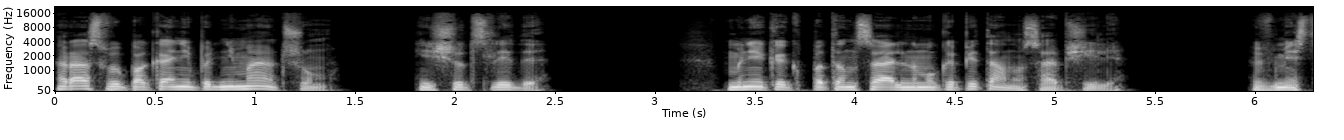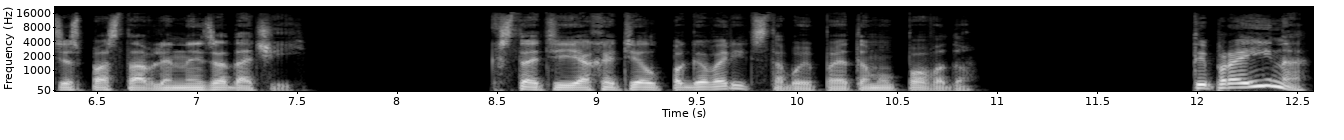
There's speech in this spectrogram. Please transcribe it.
Раз вы пока не поднимают шум, ищут следы. Мне как потенциальному капитану сообщили. Вместе с поставленной задачей. Кстати, я хотел поговорить с тобой по этому поводу. Ты про Ина?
